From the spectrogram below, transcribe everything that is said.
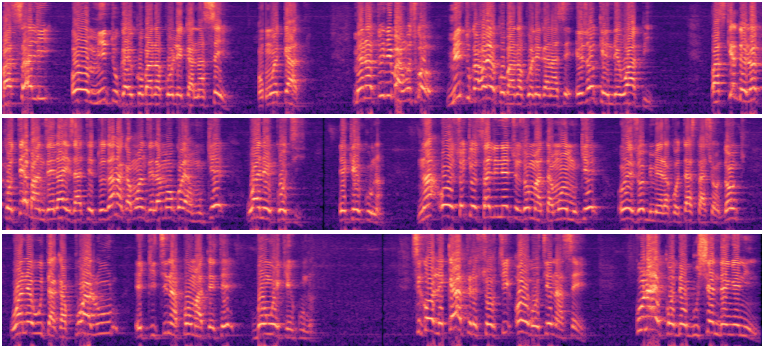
basali oyo mituka ekobana koleka na se au moins 4 mais natuni bango sikoyo mituka oyo ekobana koleka na se ezokende wapi parce que de l'autre côté banzela eza te toza na kamwa nzela moko ya moke wana ekoti eke kuna na oyo soki osali neti ozomata mwa moke oyo ezobimela kota station donc wana ewutaka poids lourd ekiti na po matete bongo eke kuna sikoyo le 4 sorti oyo botie na se kuna ekodebouche ndenge nini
